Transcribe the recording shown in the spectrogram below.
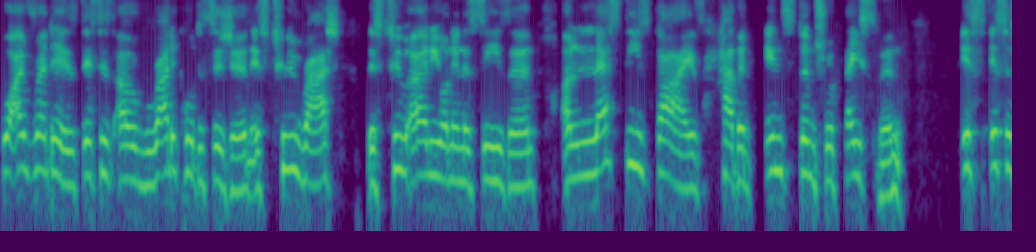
What I've read is this is a radical decision. It's too rash. It's too early on in the season. Unless these guys have an instant replacement, it's it's a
